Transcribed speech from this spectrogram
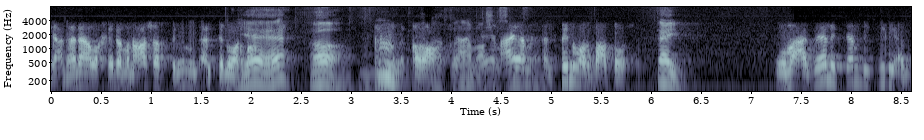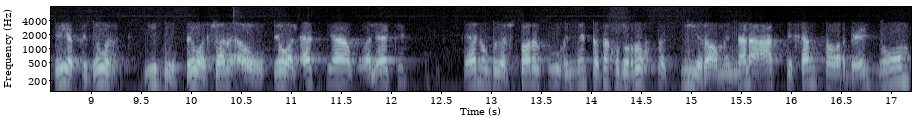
يعني أنا واخدها من 10 سنين من 2014 ياه آه. آه يعني معايا من 2014 أيوه. ومع ذلك كان بيجي لي أندية في دول الخليج وفي دول شرق أو دول آسيا ولكن كانوا بيشترطوا إن أنت تاخد الرخصة دي رغم إن أنا قعدت 45 يوم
